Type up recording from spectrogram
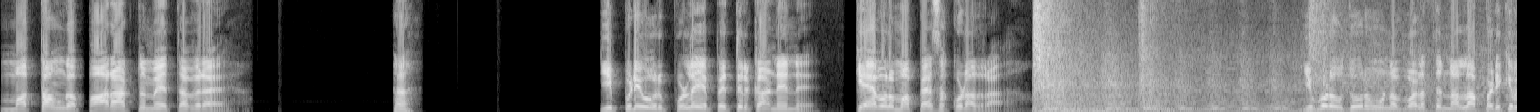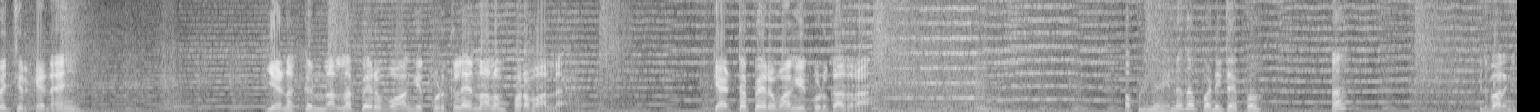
மத்தவங்க பாராட்டணுமே தவிர இப்படி ஒரு புள்ளைய பெத்திருக்கானேன்னு கேவலமா பேசக்கூடாதுடா. இவ்வளவு தூரம் உன்னை வளர்த்து நல்லா படிக்க வச்சிருக்கேனே. எனக்கு நல்ல பேர் வாங்கி கொடுக்கலனாலும் பரவாயில்ல. கெட்ட பேர் வாங்கி கொடுக்காதடா. அப்படி நான் என்னதான் பண்ணிட்டேன் இப்போ? ஆ? இது பாருங்க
